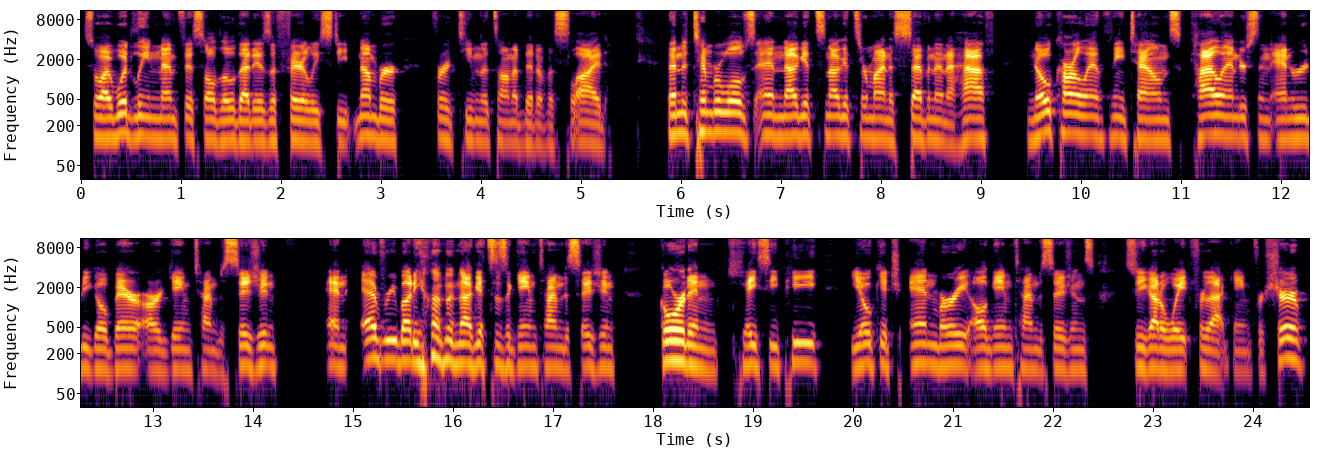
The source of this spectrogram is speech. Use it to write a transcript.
So I would lean Memphis, although that is a fairly steep number for a team that's on a bit of a slide. Then the Timberwolves and Nuggets. Nuggets are minus seven and a half. No Karl-Anthony Towns, Kyle Anderson, and Rudy Gobert are a game time decision. And everybody on the Nuggets is a game time decision. Gordon, KCP, Jokic, and Murray, all game time decisions. So you got to wait for that game for sure.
